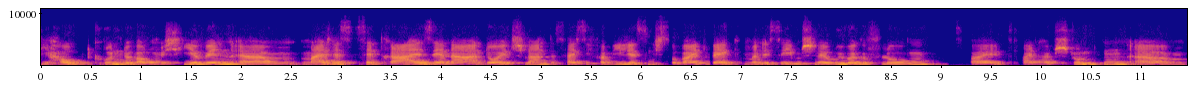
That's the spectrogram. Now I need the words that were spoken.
die Hauptgründe, warum ich hier bin. Ähm, Malta ist zentral, sehr nah an Deutschland. Das heißt, die Familie ist nicht so weit weg. Man ist eben schnell rübergeflogen, zwei, zweieinhalb Stunden. Ähm,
